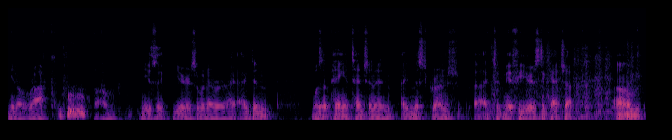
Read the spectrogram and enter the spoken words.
you know, rock um, music years or whatever. I, I didn't wasn't paying attention and I missed grunge. Uh, it took me a few years to catch up. Um,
